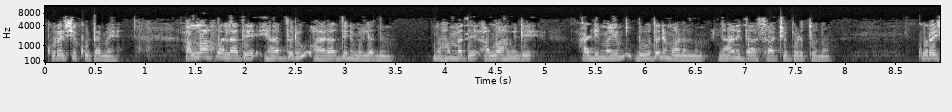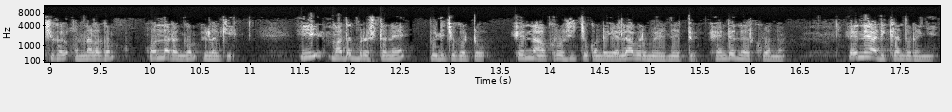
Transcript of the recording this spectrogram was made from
കുറേശി കൂട്ടമേ അള്ളാഹു അല്ലാതെ യാതൊരു ആരാധ്യനുമില്ലെന്നും മുഹമ്മദ് അള്ളാഹുവിന്റെ അടിമയും ദൂതനുമാണെന്നും ഞാനിതാ സാക്ഷ്യപ്പെടുത്തുന്നു. കുറേശികൾ ഒന്നടങ്കം ഒന്നടങ്കം ഇളകി. ഈ മതഭ്രഷ്ടനെ പിടിച്ചുകെട്ടു എന്ന് ആക്രോശിച്ചുകൊണ്ട് എല്ലാവരും എഴുന്നേറ്റു. എന്റെ നേർക്ക് വന്നു. എന്നെ അടിക്കാൻ തുടങ്ങി.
